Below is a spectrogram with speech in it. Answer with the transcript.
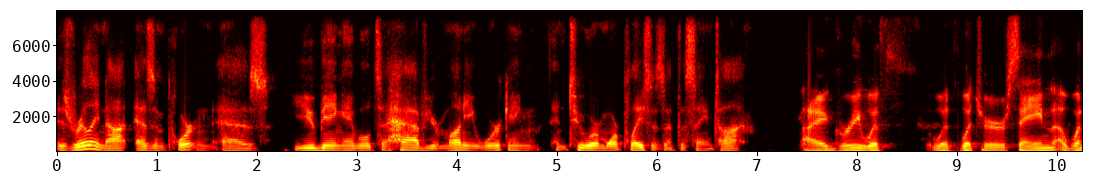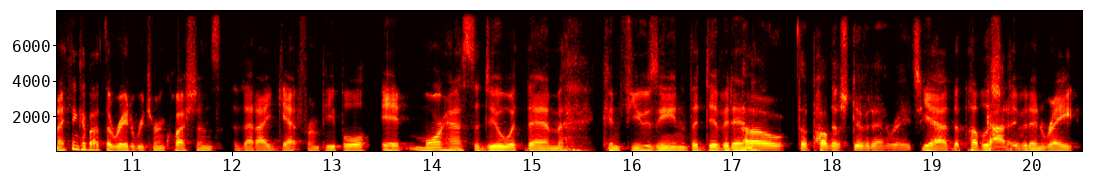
is really not as important as you being able to have your money working in two or more places at the same time. I agree with with what you're saying. When I think about the rate of return questions that I get from people, it more has to do with them confusing the dividend. Oh, the published the, dividend rates. Yeah, the published dividend rate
